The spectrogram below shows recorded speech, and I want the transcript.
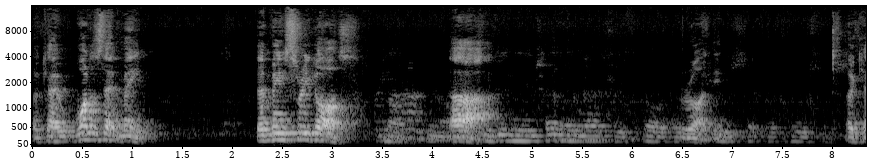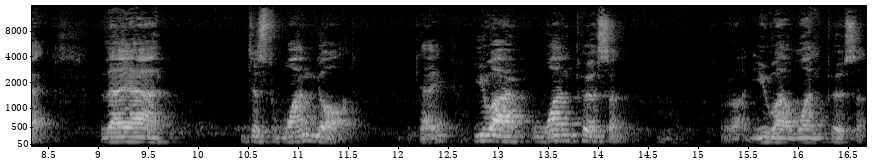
Okay, what does that mean? That means three gods. No. Ah. Nature of God, Right. two separate persons. Okay, they are just one God. Okay, you are one person. Right, you are one person.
